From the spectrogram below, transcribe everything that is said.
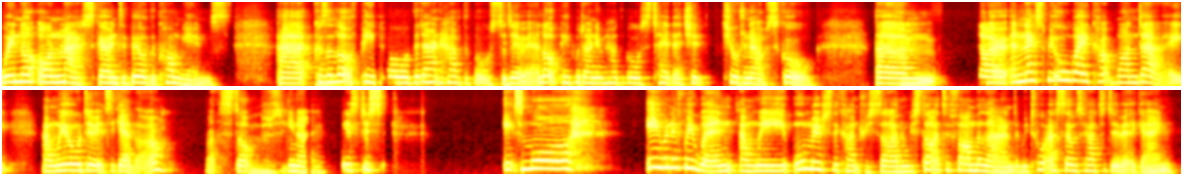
We're not en masse going to build the communes because uh, a lot of people they don't have the balls to do it. A lot of people don't even have the balls to take their ch- children out of school. Um, mm. So unless we all wake up one day and we all do it together, like stop, mm. you know, it's just it's more even if we went and we all moved to the countryside and we started to farm the land and we taught ourselves how to do it again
